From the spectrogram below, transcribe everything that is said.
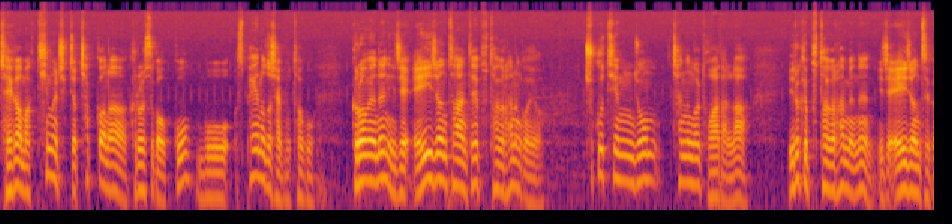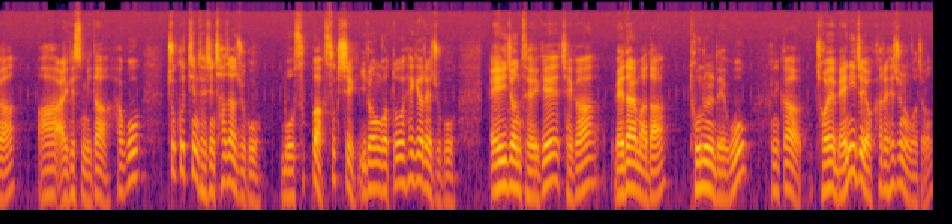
제가 막 팀을 직접 찾거나 그럴 수가 없고 뭐 스페인어도 잘 못하고 그러면은 이제 에이전트한테 부탁을 하는 거예요. 축구팀 좀 찾는 걸 도와달라. 이렇게 부탁을 하면은 이제 에이전트가 아 알겠습니다 하고 축구팀 대신 찾아주고 뭐 숙박 숙식 이런 것도 해결해 주고 에이전트에게 제가 매달마다 돈을 내고 그러니까 저의 매니저 역할을 해 주는 거죠.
